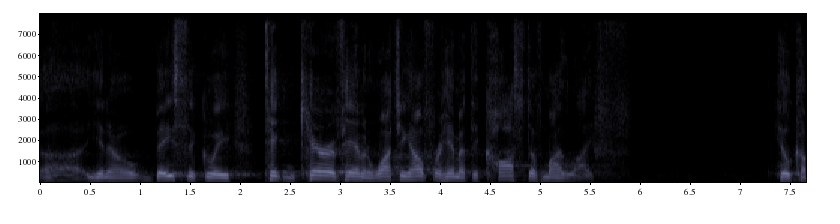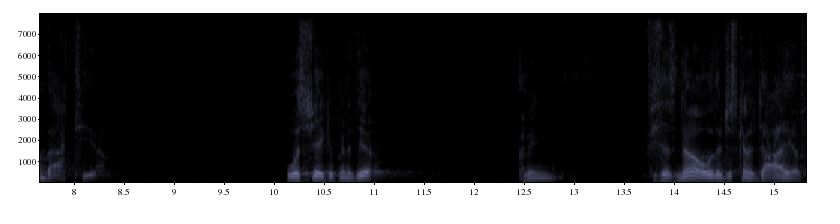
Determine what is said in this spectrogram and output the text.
uh, you know, basically taking care of him and watching out for him at the cost of my life. He'll come back to you. What's Jacob going to do? I mean, if he says no, they're just going to die of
